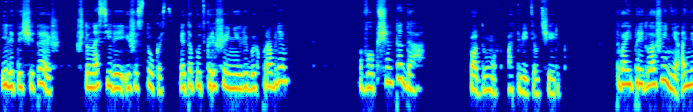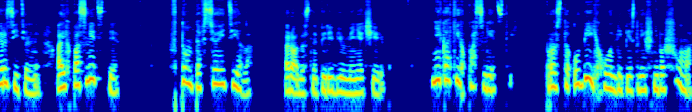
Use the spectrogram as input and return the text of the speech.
Или ты считаешь, что насилие и жестокость это путь к решению любых проблем? В общем-то, да, подумав, ответил череп. Твои предложения омерзительны, а их последствия В том-то все и дело, радостно перебил меня череп. Никаких последствий. Просто убей Холли без лишнего шума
